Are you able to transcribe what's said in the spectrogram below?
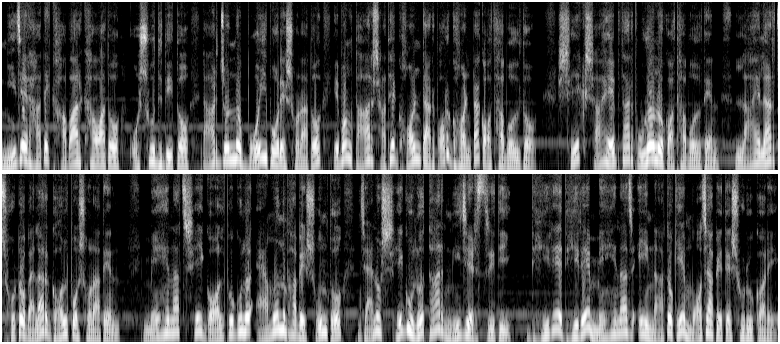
নিজের হাতে খাবার খাওয়াতো, ওষুধ দিত, তার জন্য বই পড়ে শোনাতো এবং তার সাথে ঘণ্টার পর ঘণ্টা কথা বলতো। শেখ সাহেব তার পুরনো কথা বলতেন, লায়লার ছোটবেলার গল্প শোনাতেন। মেহনাজ সেই গল্পগুলো এমনভাবে শুনত যেন সেগুলো তার নিজের স্মৃতি। ধীরে ধীরে মেহনাজ এই নাটকে মজা পেতে শুরু করে।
